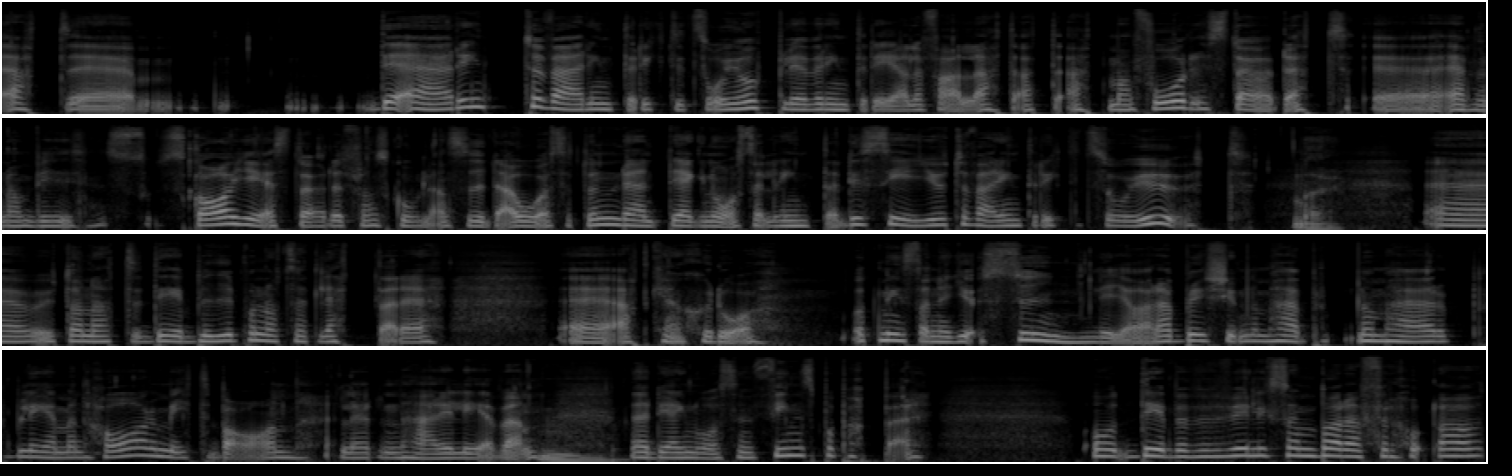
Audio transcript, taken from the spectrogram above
att eh, det är in, tyvärr inte riktigt så, jag upplever inte det i alla fall, att, att, att man får stödet, eh, även om vi ska ge stödet från skolans sida, oavsett om det är en diagnos eller inte. Det ser ju tyvärr inte riktigt så ut. Nej. Eh, utan att det blir på något sätt lättare eh, att kanske då åtminstone gö- synliggöra bekym- de här, de här problemen har mitt barn eller den här eleven Mm. när diagnosen finns på papper. Och det behöver vi liksom bara förhålla, ja,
